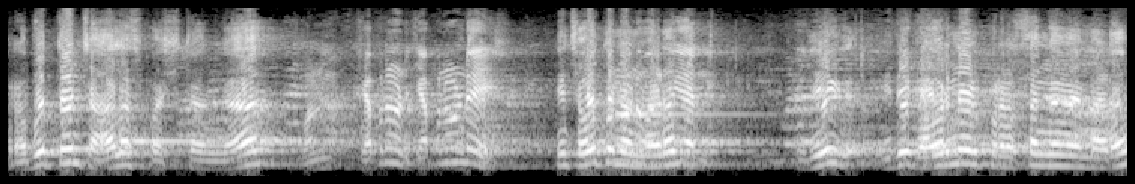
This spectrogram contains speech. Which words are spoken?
ప్రభుత్వం చాలా స్పష్టంగా చెప్పనండి చెప్పనండి. నేను చదువుతున్నాను మేడం. ఇది ఇది గవర్నర్ ప్రసంగమే మేడం.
